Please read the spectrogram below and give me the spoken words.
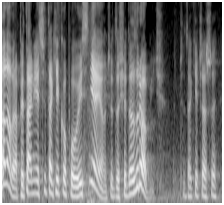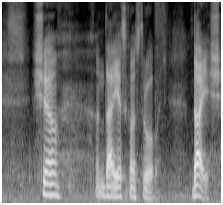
No dobra, pytanie jest, czy takie kopuły istnieją, czy to się da zrobić, czy takie czasze się daje skonstruować. Daje się.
